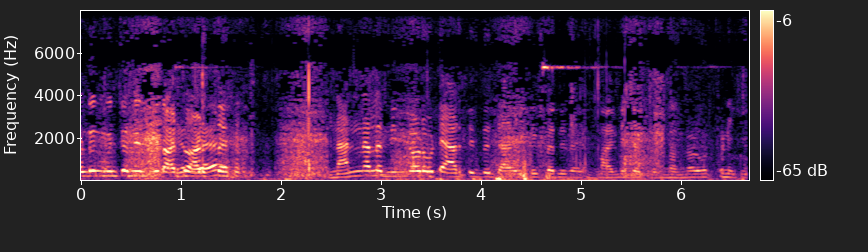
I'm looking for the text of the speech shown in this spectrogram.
ಗುಂಡಿನ ಮುಂಚೆ ನಿಂತ್ಬಿಟ್ಟು ಆಡ್ತು ಆಡ್ತೆ ನನ್ನೆಲ್ಲ ನಿನ್ ನೋಡ್ಬಿಟ್ಟೆ ಆಡ್ತಿದ್ದು ಜಾಗ ಬಂದಿದೆ. ಮಾಗಡಿ ಜಾತ್ರೆ ನನ್ ನೋಡ್ಬಿಟ್ಟು ಕುಣಿಕಿ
